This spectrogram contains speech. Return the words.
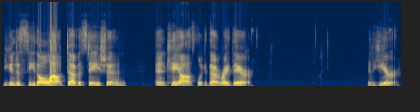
You can just see the all-out devastation and chaos. Look at that right there. And here.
